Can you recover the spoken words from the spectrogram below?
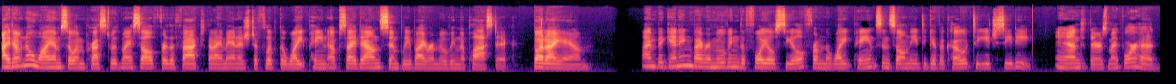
I don't know why I'm so impressed with myself for the fact that I managed to flip the white paint upside down simply by removing the plastic, but I am. I'm beginning by removing the foil seal from the white paint since I'll need to give a coat to each CD. And there's my forehead.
